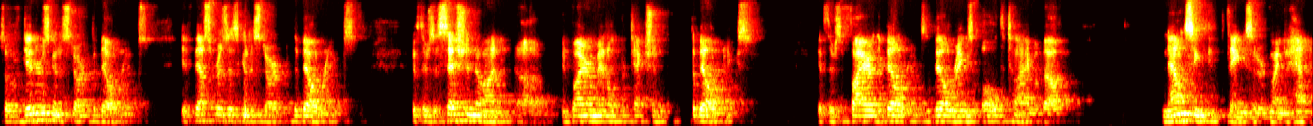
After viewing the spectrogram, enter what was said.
So if dinner is going to start, the bell rings. If Vespers is going to start, the bell rings. If there's a session on uh, environmental protection, the bell rings. If there's a fire, the bell rings. The bell rings all the time about announcing things that are going to happen.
